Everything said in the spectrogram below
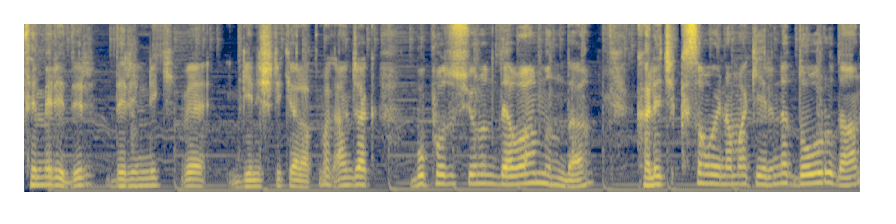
temelidir. Derinlik ve genişlik yaratmak. Ancak bu pozisyonun devamında kaleci kısa oynamak yerine doğrudan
